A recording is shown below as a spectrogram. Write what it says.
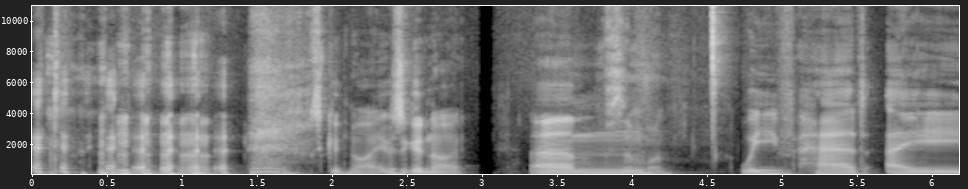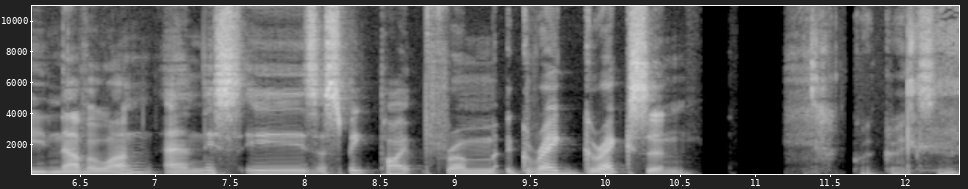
it was a good night. It was a good night. Um, Someone. We've had another one, and this is a speak pipe from Greg Gregson. Greg Gregson.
